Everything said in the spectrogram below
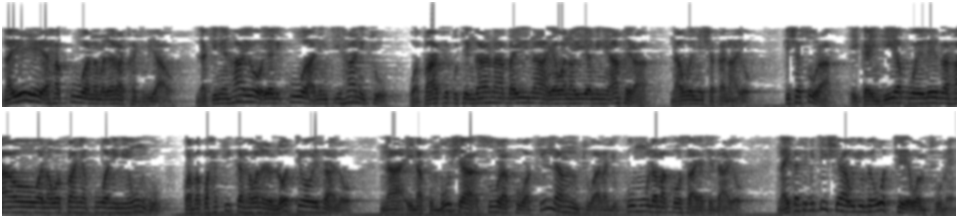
Na yeye hakuwa na madaraka juu yao lakini hayo yalikuwa ni mtihani tu wapate kutengana baina ya wanaoiamini akhera na wenye shaka nayo. Kisha sura ikaingia kuwaeleza hao wanaowafanya kuwa ni miungu kwamba kwa hakika hawana lolote wawezalo na inakumbusha sura kuwa kila mtu ana jukumu la makosa ayatendayo na ikathibitisha ujumbe wote wa mtume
